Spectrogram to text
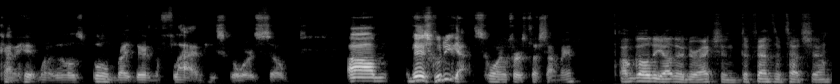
kind of hit one of those, boom, right there in the flat, and he scores. So, um, Vish, who do you got scoring the first touchdown, man? I'll go the other direction. Defensive touchdown.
